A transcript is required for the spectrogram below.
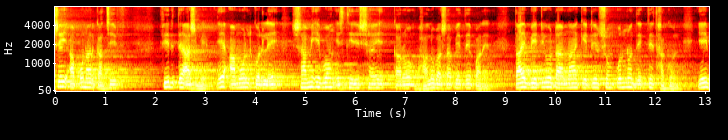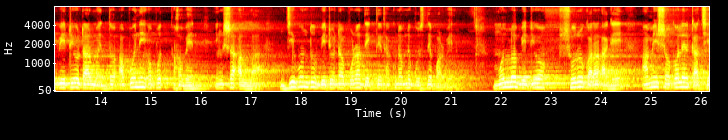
সেই আপনার কাছে ফিরতে আসবে। এ আমল করলে স্বামী এবং স্ত্রীর সাথে কারও ভালোবাসা পেতে পারেন। তাই ভিডিওটা না কেটে সম্পূর্ণ দেখতে থাকুন। এই ভিডিওটার মধ্যে আপনি উপত হবেন ইনশা আল্লাহ যে ভিডিওটা পুরো দেখতে থাকুন, আপনি বুঝতে পারবেন। মূল্য ভিডিও শুরু করার আগে আমি সকলের কাছে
